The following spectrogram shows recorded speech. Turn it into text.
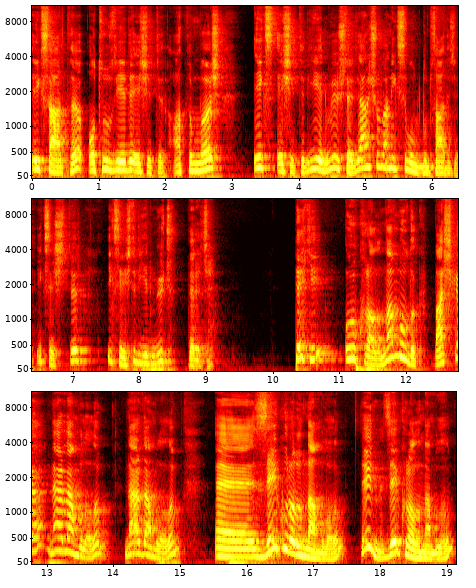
x artı 37 eşittir 60 x eşittir 23 derece. Yani şuradan x'i buldum sadece. x eşittir x eşittir 23 derece. Peki U kuralından bulduk. Başka nereden bulalım? Nereden bulalım? Ee, Z kuralından bulalım. Değil mi? Z kuralından bulalım.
